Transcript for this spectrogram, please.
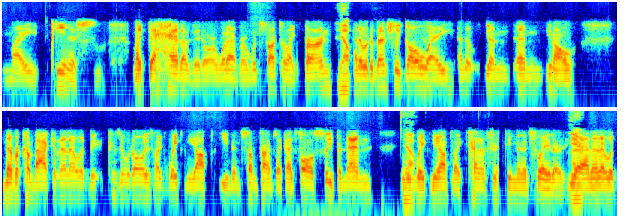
my penis, like the head of it or whatever, would start to like burn, Yep. and it would eventually go away, and it and and you know never come back. And then I would be because it would always like wake me up. Even sometimes like I'd fall asleep, and then it Yeah. would wake me up like ten or fifteen minutes later. Yeah, and then I would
